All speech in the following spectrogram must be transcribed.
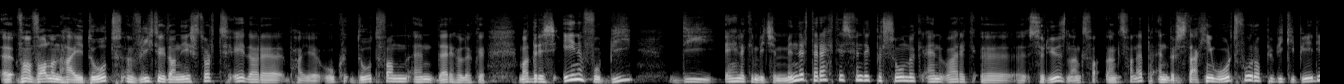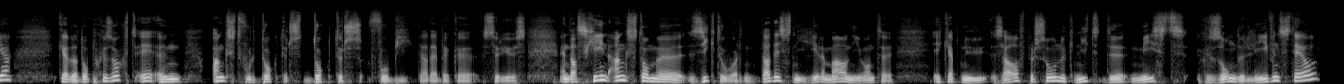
uh, van vallen ga je dood. Een vliegtuig dat neerstort, hey, daar uh, ga je ook dood van en dergelijke. Maar er is één fobie die eigenlijk een beetje minder terecht is, vind ik persoonlijk, en waar ik uh, serieus angst van, heb. En er staat geen woord voor op Wikipedia. Ik heb dat opgezocht. Een angst voor dokters, doktersfobie. Dat heb ik serieus. En dat is geen angst om ziek te worden. Dat is niet, helemaal niet. Want ik heb nu zelf persoonlijk niet de meest gezonde levensstijl.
